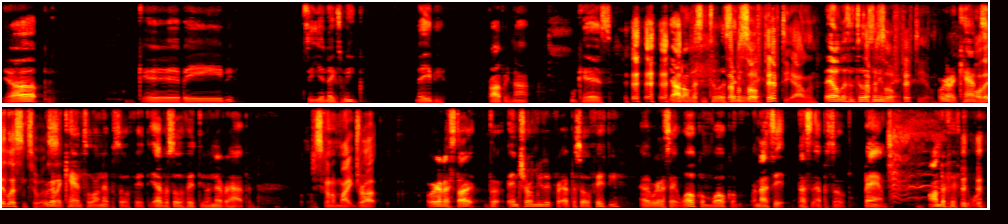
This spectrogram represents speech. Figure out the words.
Yup. Okay, baby. See you next week. Maybe. Probably not. Who cares? Y'all don't listen to us It's episode anyway. 50, Alan. They don't listen to It's us episode anyway. 50. Alan. We're gonna cancel. Oh, they listen to us. We're gonna cancel on episode fifty. Episode fifty will never happen. just gonna mic drop. We're gonna start the intro music for episode fifty, and we're gonna say welcome, welcome, and that's it. That's the episode. Bam, on to fifty-one.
